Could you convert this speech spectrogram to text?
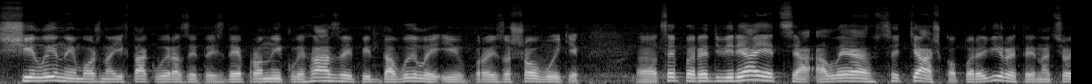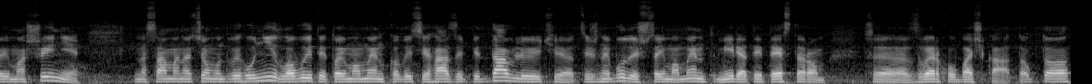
щілини, можна їх так виразитись, де проникли гази, піддавили і пройшов витік. Е, Це перевіряється, але це тяжко перевірити на цій машині, саме на цьому двигуні, ловити той момент, коли ці гази піддавлюють. Е, Ти ж не будеш в цей момент міряти тестером е, зверху бачка. Тобто,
